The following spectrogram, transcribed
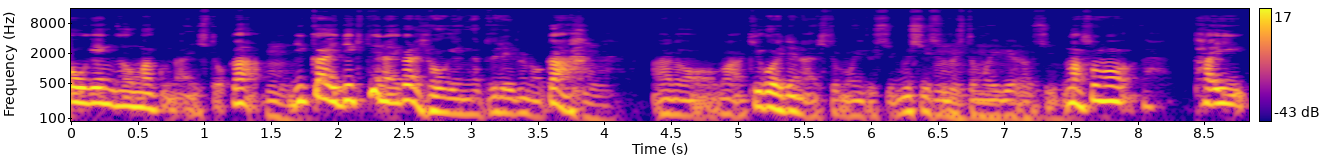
表現がうまくない人か、うん。理解できてないから表現がずれるのか、うん。あの、まあ、聞こえてない人もいるし、無視する人もいるやろうしうんうん、うんまあ、その、対、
